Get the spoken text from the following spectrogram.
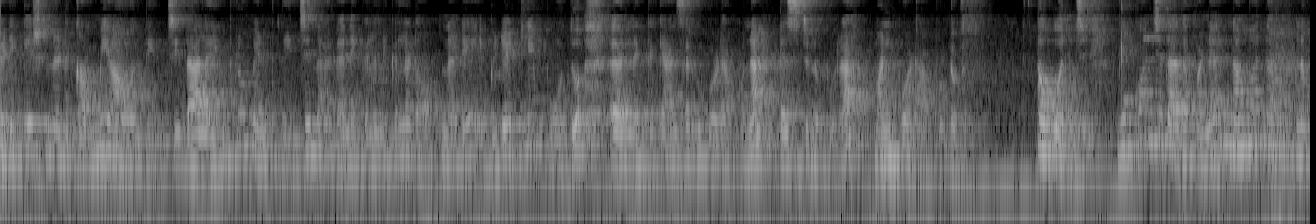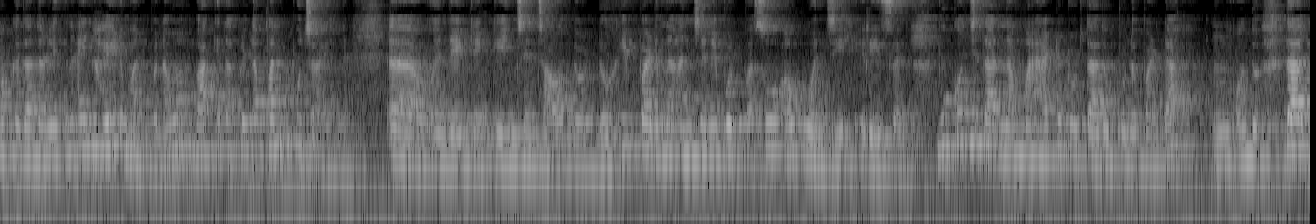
ಮೆಡಿಕೇಶನ್ ಕಮ್ಮಿ ಆವೊಂದಿಜ್ಜಿ ದಾಲ ಇಂಪ್ರೂವ್ಮೆಂಟ್ ಇಜ್ಜಿನಾಗ ನಿಕಲ ನಿಕಲ ಡಾಕ್ಟರ್ ನಡೆ ಇಮಿಡಿಯೇಟ್ಲಿ ಪೋದು ನೆಕ್ಕ ಕ್ಯಾನ್ಸರ್ಗೆ ಕೊಡಾಪುನ ಟೆಸ್ಟ್ನು ಪೂರ ಮನ್ಪೊಡಾಪುಂಡು. ಅವು ಒಂಜಿ. ಬುಕ್ಕೊಂಜಿ ದಾದ ಪಂಡ ನಮ್ಮ ದಾದ ಅಳಿಗ್ನ ಐನ್ ಹೈಡ್ ಮನ್ಪು. ನಮ್ಮ ಬಾಕಿ ಪನ್ ಪೂಜಾ ಇದೆ ಒಂದು ಎಂಟು ಎಂಕೆ ಇಂಚೆಂಚ ಒಂದುಂಡು ಹಿಪ್ಪಡ್ನ ಅಂಚನೆ ಬುಡ್ಪ. ಸೊ ಅವು ಒಂಜಿ ರೀಸನ್. ಬುಕ್ಕೊಂಜಿ ದಾದ ನಮ್ಮ ಆ್ಯಟಿಟ್ಯೂಡ್ ದಾದ ಉಪ್ಪುಂಡು ಪಂಡ ಒಂದು ದಾದ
